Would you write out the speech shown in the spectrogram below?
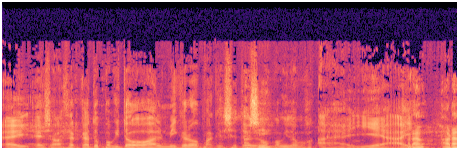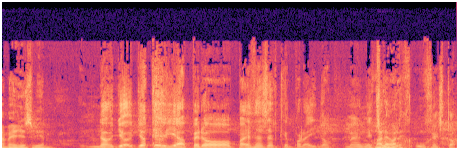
Ey, eso, acércate un poquito al micro para que se te ¿Ah, oiga sí? un poquito mejor. Ah, yeah, ahí. Ahora, ahora me oyes bien. No, yo, yo te oía, pero parece ser que por ahí no. Me han hecho Vale, un, vale. un gesto.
